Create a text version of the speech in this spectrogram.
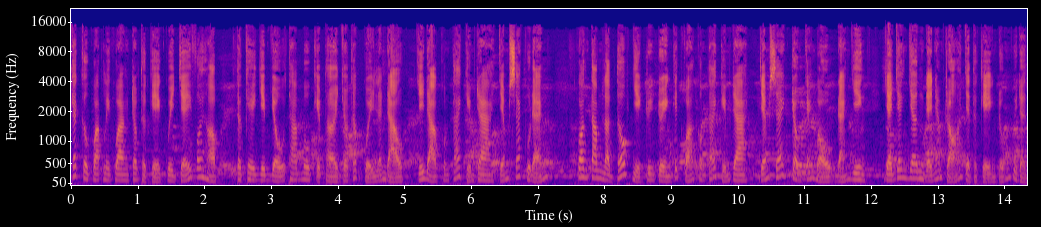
các cơ quan liên quan trong thực hiện quy chế phối hợp, thực hiện nhiệm vụ tham mưu kịp thời cho cấp quỹ lãnh đạo, chỉ đạo công tác kiểm tra, giám sát của đảng, quan tâm làm tốt việc tuyên truyền kết quả công tác kiểm tra, giám sát trong cán bộ, đảng viên và nhân dân để nắm rõ và thực hiện đúng quy định.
